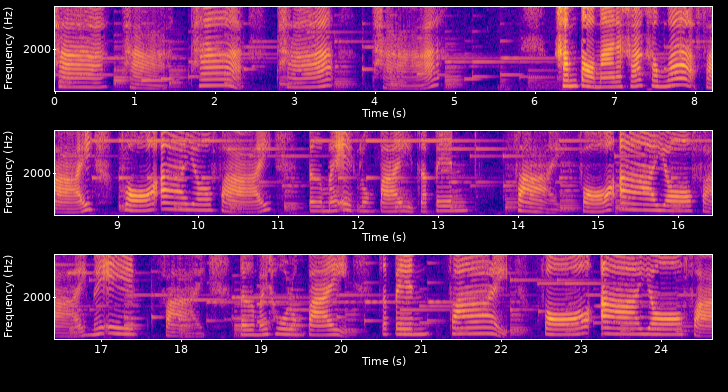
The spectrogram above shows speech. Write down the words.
พา ผ่า ผ้า พาผา คำต่อมานะคะคำว่าฝายฟออายอฝาย เติมไม้เอกลงไปจะเป็นฝ่ายฟออายอฝายไม้เอกฝ่าย เติมไม้โทลงไป จะเป็นฝ้ายฟออายอฝา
